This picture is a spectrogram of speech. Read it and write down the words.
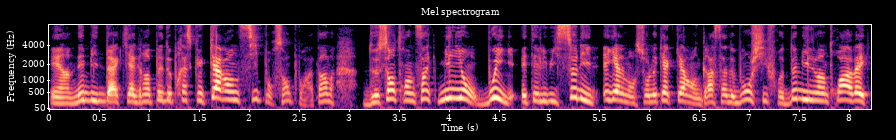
et un EBITDA qui a grimpé de presque 46% pour atteindre 235 millions. Bouygues était lui solide également sur le CAC 40 grâce à de bons chiffres 2023 avec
